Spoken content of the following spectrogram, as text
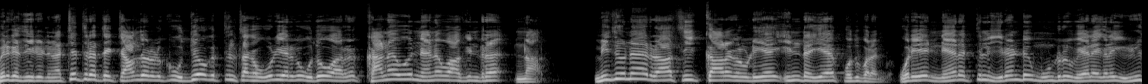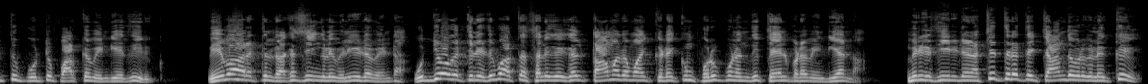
மிருகதீரிட நட்சத்திரத்தை சார்ந்தவர்களுக்கு உத்தியோகத்தில் சக ஊழியர்கள் உதவுவார்கள். கனவு நனவாகின்ற நாள். மிதுன ராசிக்காரர்களுடைய இன்றைய பொதுபலன்கள் ஒரே நேரத்தில் இரண்டு மூன்று வேலைகளை இழுத்து போட்டு பார்க்க வேண்டியது இருக்கும். வியாபாரத்தில் ரகசியங்களை வெளியிட வேண்டாம். உத்தியோகத்தில் எதிர்பார்த்த சலுகைகள் தாமதமாய் கிடைக்கும். பொறுப்புணர்ந்து செயல்பட வேண்டிய நாள். மிருகசீரிட நட்சத்திரத்தை சார்ந்தவர்களுக்கு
